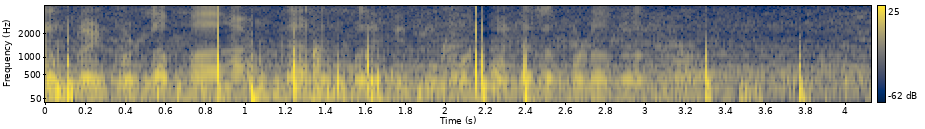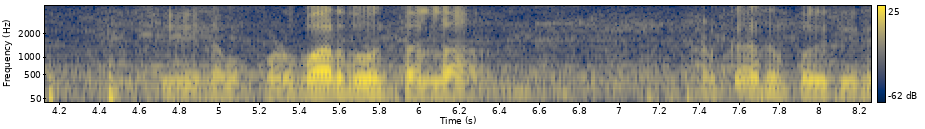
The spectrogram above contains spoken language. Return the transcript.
ಕಂಪ್ಲೇಂಟ್ ಕೊಡ್ಲಪ್ಪ? ಹಣಕಾಸಿನ ಪರಿಸ್ಥಿತಿ ನೋಡ್ಕೊಂಡೆಲ್ಲ ಕೊಡೋದು ನಾವು. ಸಿ ನಮಗೆ ಕೊಡಬಾರ್ದು ಅಂತಲ್ಲ. ಹಣಕಾಸಿನ ಪರಿಸ್ಥಿತಿ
